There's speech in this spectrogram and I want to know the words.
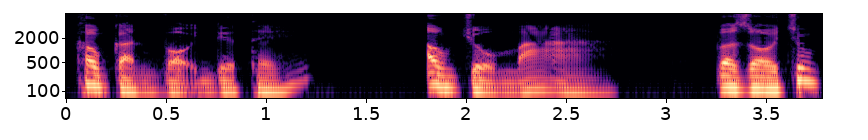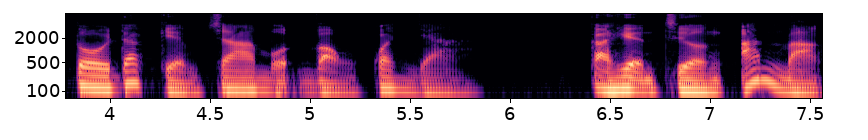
Không cần vội như thế. Ông chủ ma à Vừa rồi chúng tôi đã kiểm tra một vòng quanh nhà. Cả hiện trường án mạng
